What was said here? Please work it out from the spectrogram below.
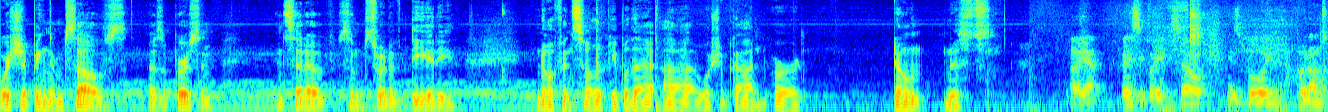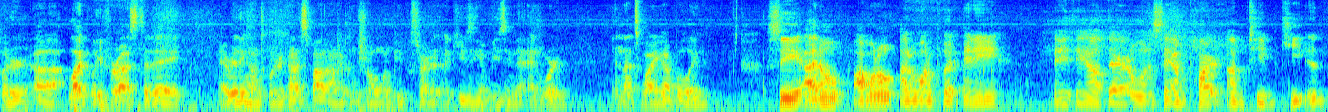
worshiping themselves as a person instead of some sort of deity. No offense to other people that uh, worship God or don't. Just Oh yeah, basically. So he's bullied, put on Twitter. Uh, luckily for us today, everything on Twitter kind of spot out of control when people started accusing him of using the N word, and that's why he got bullied. See, I don't, I want to, I don't want to put any, anything out there. I don't want to say I'm part, I'm Team Keaton.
